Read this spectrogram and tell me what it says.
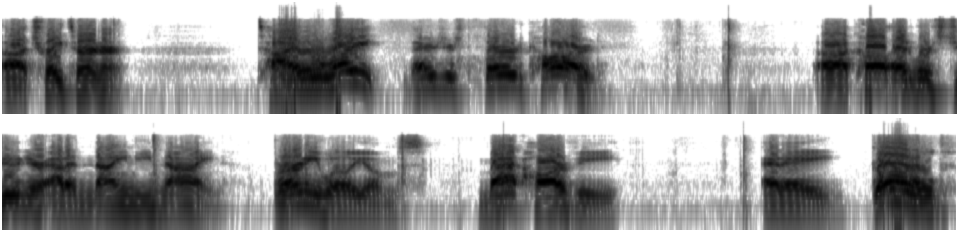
Uh, Trea Turner. Tyler White. There's your third card. Uh, Carl Edwards Jr. out of 99. Bernie Williams. Matt Harvey. And a gold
